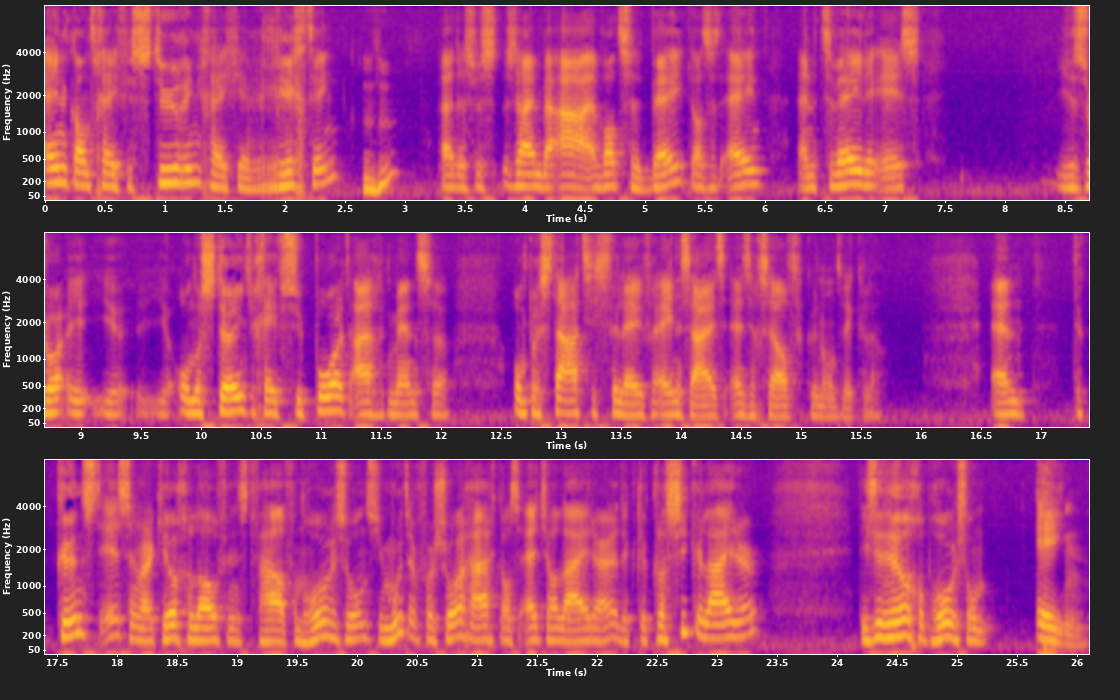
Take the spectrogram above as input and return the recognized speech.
Ene kant geef je sturing, geef je richting. Mm -hmm. uh, dus we zijn bij A en wat is het B? Dat is het één. En het tweede is, je, zorg, je, je, je ondersteunt, je geeft support eigenlijk mensen om prestaties te leveren enerzijds en zichzelf te kunnen ontwikkelen. En de kunst is, en waar ik heel geloof in, is het verhaal van horizons. Je moet ervoor zorgen eigenlijk als agile leider, de, de klassieke leider, die zit heel erg op horizon 1.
